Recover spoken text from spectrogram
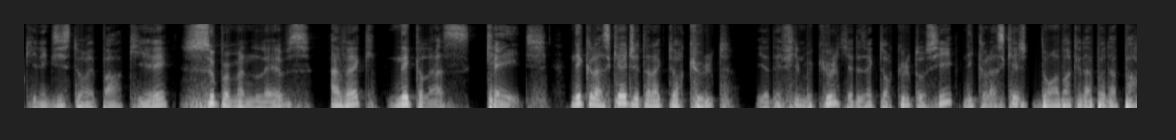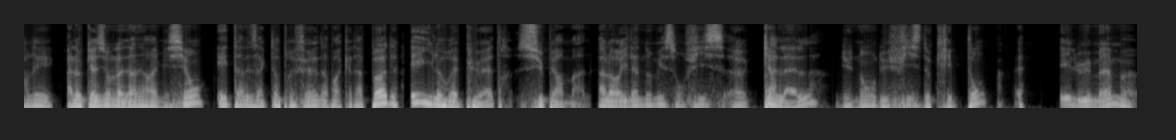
qui n'existerait pas, qui est Superman Lives avec Nicolas Cage. Nicolas Cage est un acteur culte. Il y a des films cultes, il y a des acteurs cultes aussi. Nicolas Cage, dont Abracadapod a parlé à l'occasion de la dernière émission, est un des acteurs préférés d'Abracadapod et il aurait pu être Superman. Alors il a nommé son fils euh, Kal-El, du nom du fils de Krypton. et lui-même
